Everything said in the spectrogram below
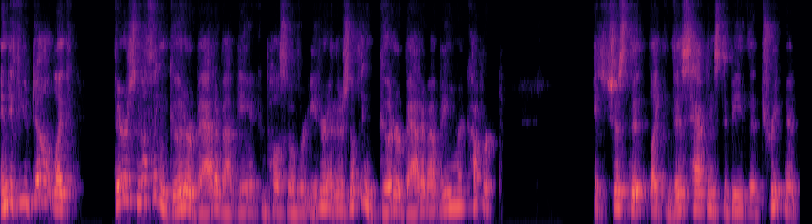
And if you don't, like there's nothing good or bad about being a compulsive overeater, and there's nothing good or bad about being recovered. It's just that like this happens to be the treatment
